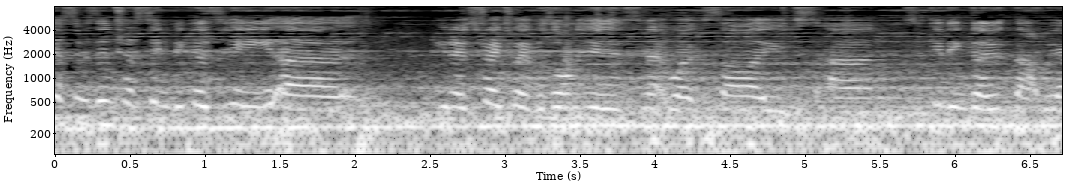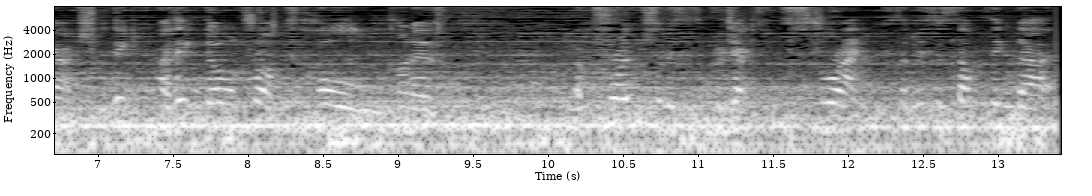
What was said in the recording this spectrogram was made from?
Yes, it was interesting because he, uh, you know, straight away was on his network side and giving that reaction. I think, I think Donald Trump's whole kind of approach to this is projecting strength, and this is something that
